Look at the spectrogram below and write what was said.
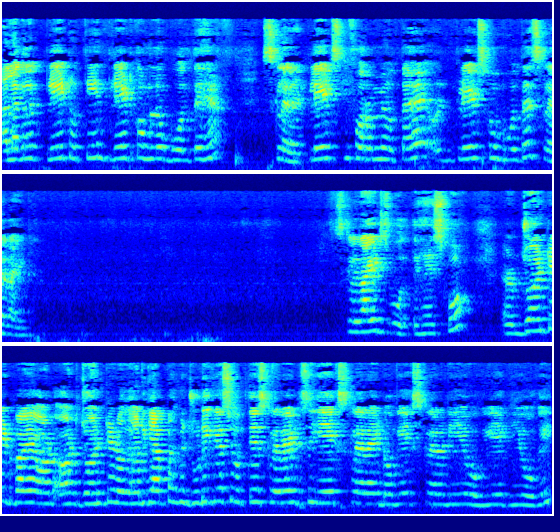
अलग अलग प्लेट होती है। इन प्लेट को हम लोग बोलते हैं स्क्लेराइड प्लेट्स की फॉर्म में होता है और प्लेट्स को हम बोलते हैं स्क्लेराइड स्क्लेराइड्स बोलते हैं इसको ज्वाइंटेड बाय और और ज्वाइंटेड और ये आपस में जुड़ी कैसे होती है? स्क्लेराइड से ये एक स्क्लेराइड होगी, एक स्क्लेराइड ये होगी, एक ये होगी,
